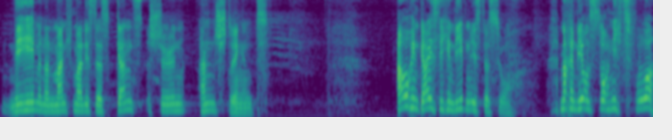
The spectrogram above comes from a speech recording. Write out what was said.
nehmen und manchmal ist das ganz schön anstrengend. Auch im geistlichen Leben ist das so. Machen wir uns doch nichts vor,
